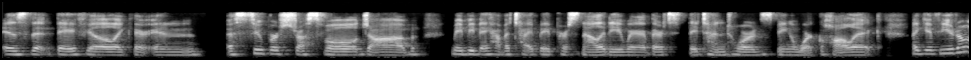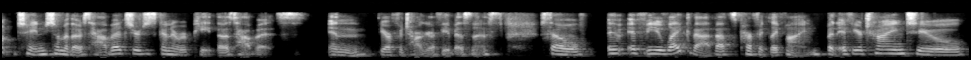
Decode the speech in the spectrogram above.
is that they feel like they're in a super stressful job. Maybe they have a type A personality where they're they tend towards being a workaholic. Like if you don't change some of those habits, you're just going to repeat those habits in your photography business. So if, if you like that, that's perfectly fine. But if you're trying to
